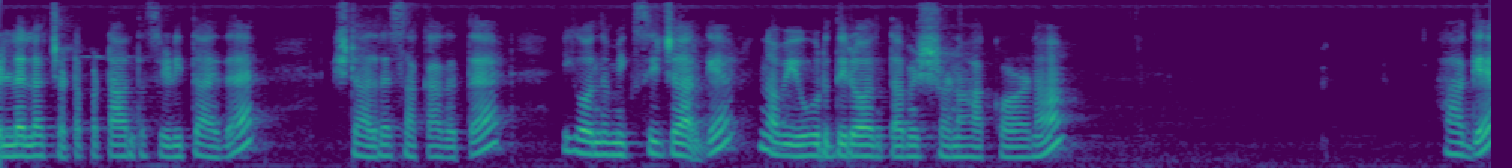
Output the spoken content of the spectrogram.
ಎಳ್ಳೆಲ್ಲ ಚಟಪಟ ಅಂತ ಸಿಡಿತಾ ಇದೆ. ಇಷ್ಟ ಆದರೆ ಸಾಕಾಗುತ್ತೆ. ಈಗ ಒಂದು ಮಿಕ್ಸಿ ಜಾರ್ಗೆ ನಾವು ಈ ಹುರಿದಿರೋ ಅಂಥ ಮಿಶ್ರಣ ಹಾಕೋಣ. ಹಾಗೆ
